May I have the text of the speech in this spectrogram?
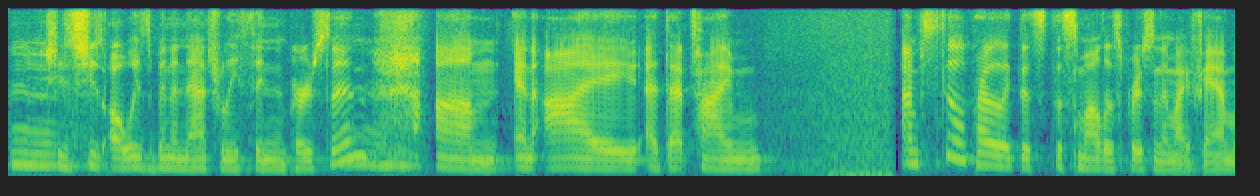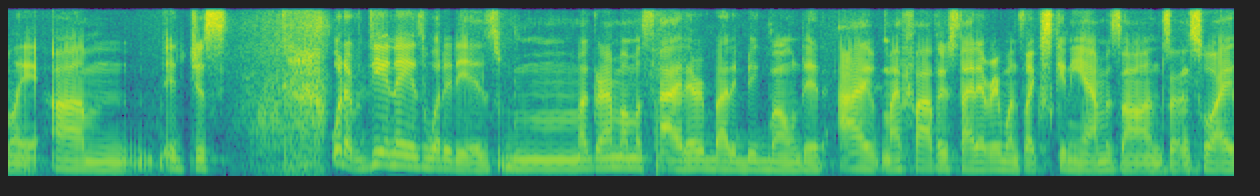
Mm. She's she's always been a naturally thin person. Mm. Um, and I, at that time, I'm still probably like this the smallest person in my family. Um, it just whatever DNA is what it is. My grandmama's side, everybody big boned. I my father's side, everyone's like skinny Amazons, and so I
